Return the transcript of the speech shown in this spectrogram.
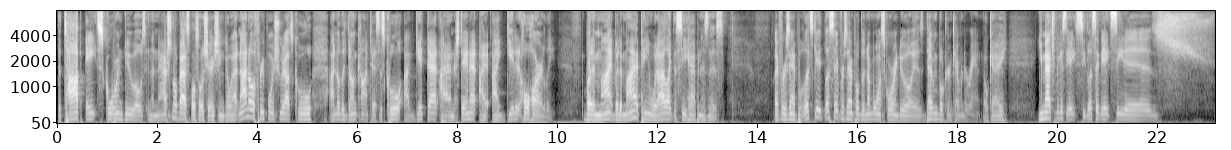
The top eight scoring duos in the National Basketball Association go out. And I know three point shootout's cool. I know the dunk contest is cool. I get that. I understand that. I, I get it wholeheartedly. But in my but in my opinion, what I like to see happen is this. Like for example, let's get let's say for example the number one scoring duo is Devin Booker and Kevin Durant. Okay, you match up against the eight seed. Let's say the eight seed is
